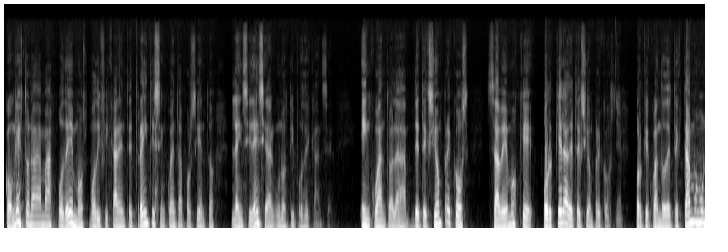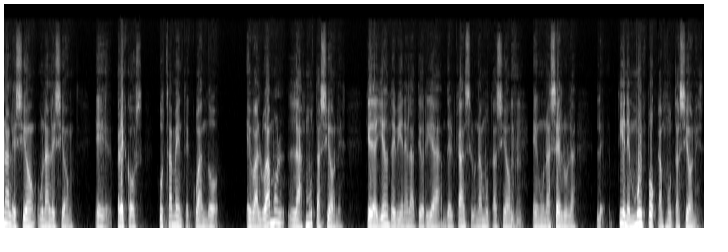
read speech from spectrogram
Con esto nada más podemos modificar entre 30 y 50% la incidencia de algunos tipos de cáncer. En cuanto a la detección precoz, sabemos que ¿por qué la detección precoz? Porque cuando detectamos una lesión, una lesión eh, precoz, justamente cuando evaluamos las mutaciones, que de allí es donde viene la teoría del cáncer, una mutación en una célula, tiene muy pocas mutaciones.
